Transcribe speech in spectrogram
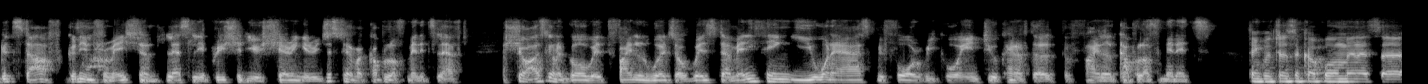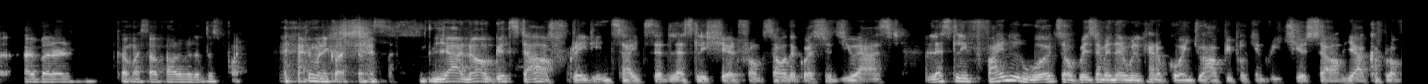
Good stuff. Good information, Lesley. Appreciate you sharing it. We just have a couple of minutes left. Sure, I was going to go with final words of wisdom. Anything you want to ask before we go into kind of the, the final couple of minutes? I think with just a couple of minutes, uh, I better cut myself out of it at this point. Too many questions. yeah, no, good stuff. Great insights that Lesley shared from some of the questions you asked. Lesley, final words of wisdom, and then we'll kind of go into how people can reach you. So, yeah, a couple of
